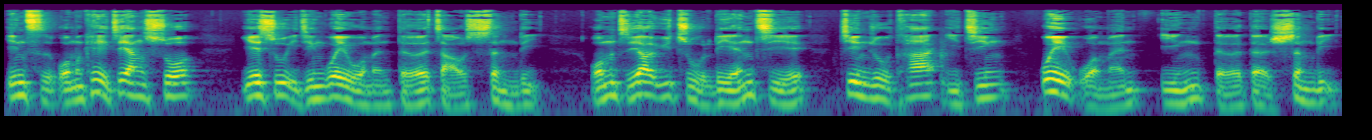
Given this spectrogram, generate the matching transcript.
因此，我们可以这样说：耶稣已经为我们得着胜利。我们只要与主连结，进入他已经为我们赢得的胜利，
